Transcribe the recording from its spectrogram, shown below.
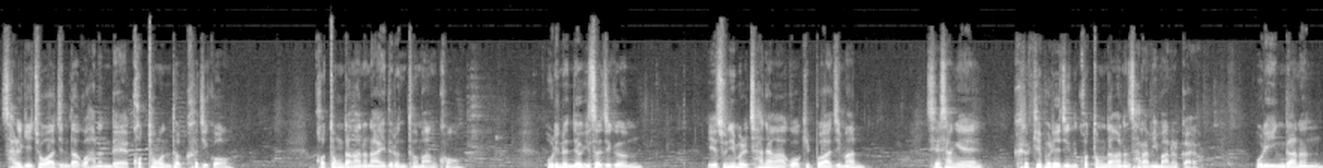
살기 좋아진다고 하는데 고통은 더 커지고 고통당하는 아이들은 더 많고 우리는 여기서 지금 예수님을 찬양하고 기뻐하지만 세상에 그렇게 버려진 고통당하는 사람이 많을까요? 우리 인간은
